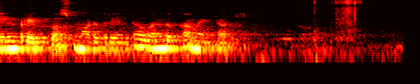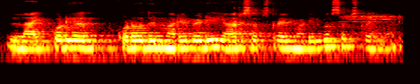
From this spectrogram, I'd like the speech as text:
ಏನು ಬ್ರೇಕ್ಫಾಸ್ಟ್ ಮಾಡಿದ್ರಿ ಅಂತ ಒಂದು ಕಮೆಂಟ್ ಹಾಕಿ. ಲೈಕ್ ಕೊಡೋದು ಕೊಡೋದನ್ನು ಮರಿಬೇಡಿ. ಯಾರು ಸಬ್ಸ್ಕ್ರೈಬ್ ಮಾಡಿಲ್ವೋ ಸಬ್ಸ್ಕ್ರೈಬ್ ಮಾಡಿ.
